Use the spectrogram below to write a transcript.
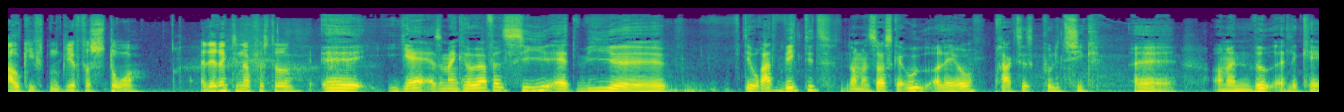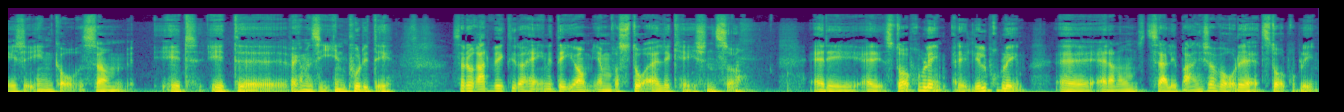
afgiften bliver for stor. Er det rigtigt nok forstået? Øh, ja, altså man kan jo i hvert fald sige, at vi, øh, det er jo ret vigtigt, når man så skal ud og lave praktisk politik, øh, og man ved, at lækage indgår som et, et øh, hvad kan man sige, input i det, så er det jo ret vigtigt at have en idé om, jamen, hvor stor er lækagen så? Er det, er det et stort problem? Er det et lille problem? Øh, er der nogle særlige brancher, hvor det er et stort problem?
